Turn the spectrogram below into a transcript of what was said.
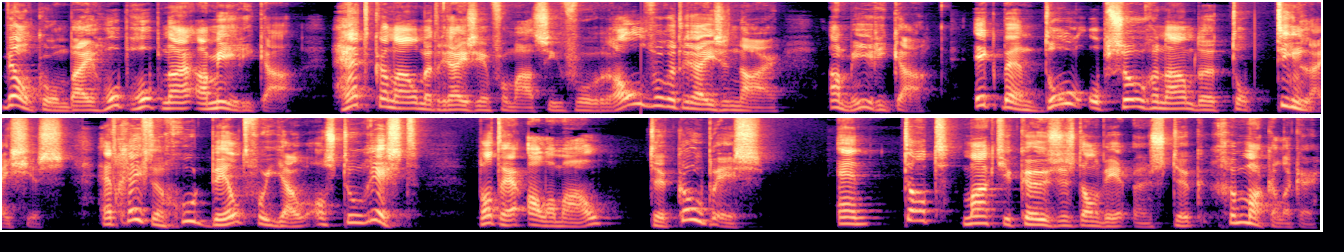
Welkom bij Hop Hop naar Amerika, het kanaal met reisinformatie vooral voor het reizen naar Amerika. Ik ben dol op zogenaamde top 10 lijstjes. Het geeft een goed beeld voor jou als toerist, wat er allemaal te koop is. En dat maakt je keuzes dan weer een stuk gemakkelijker.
